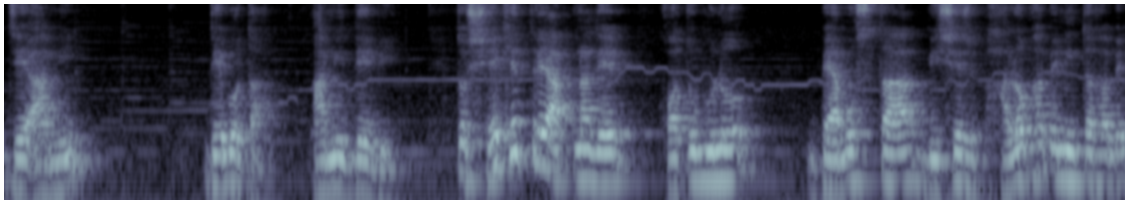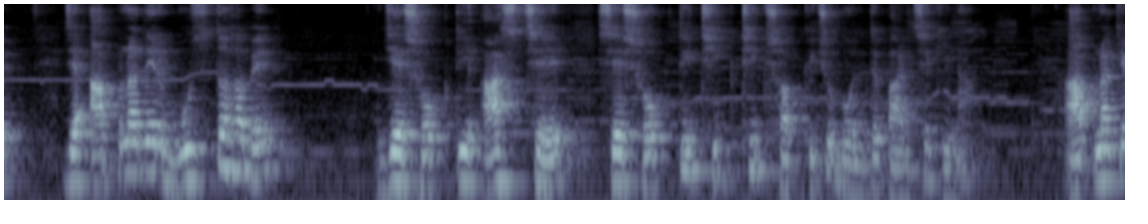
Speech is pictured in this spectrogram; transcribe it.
যে আমি দেবতা, আমি দেবী। তো সেক্ষেত্রে আপনাদের কতগুলো ব্যবস্থা বিশেষ ভালোভাবে নিতে হবে, যে আপনাদের বুঝতে হবে যে শক্তি আসছে, সে শক্তি ঠিক ঠিক সব কিছু বলতে পারছে কি না আপনাকে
